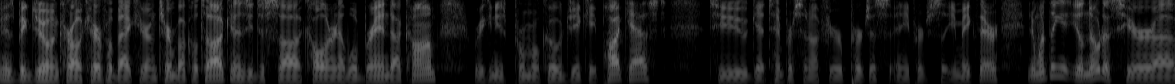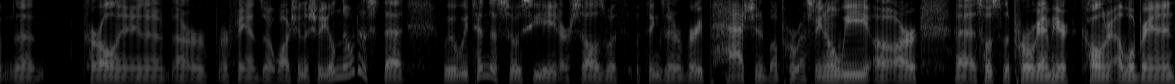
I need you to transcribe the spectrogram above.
Here's Big Joe and Karl Karufel back here on Turnbuckle Talk. And as you just saw, collarandelbowbrand.com, where you can use promo code JK Podcast to get 10% off your purchase, any purchase that you make there. And one thing that you'll notice here, uh, uh, Karl and uh, our, our fans uh, watching the show, you'll notice that we, we tend to associate ourselves with, with things that are very passionate about pro wrestling. You know, we are, uh, as hosts of the program here, and Elbow Brand.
